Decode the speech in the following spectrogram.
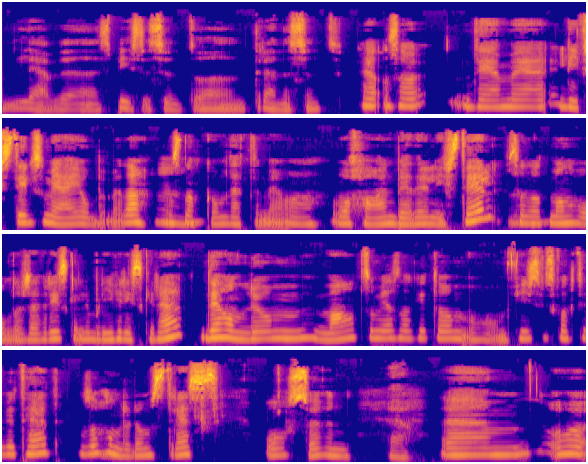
leve, spise sunt og trene sunt? Ja, altså det med livsstil som jeg jobber med, da, å Mhm. snakke om dette med å, å ha en bedre livsstil, sånn at man holder seg frisk eller blir friskere, det handler jo om mat, som vi har snakket om, og om fysisk aktivitet, og så handler det om stress og søvn. Ja. Um, og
